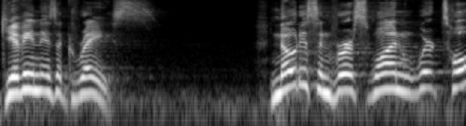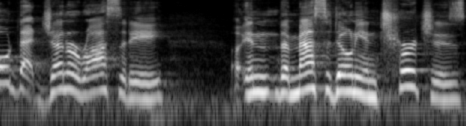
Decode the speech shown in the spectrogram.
Giving is a grace. Notice in verse 1, we're told that generosity uh, in the Macedonian churches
